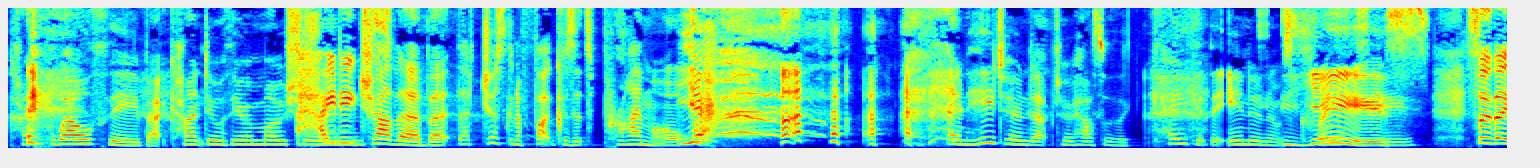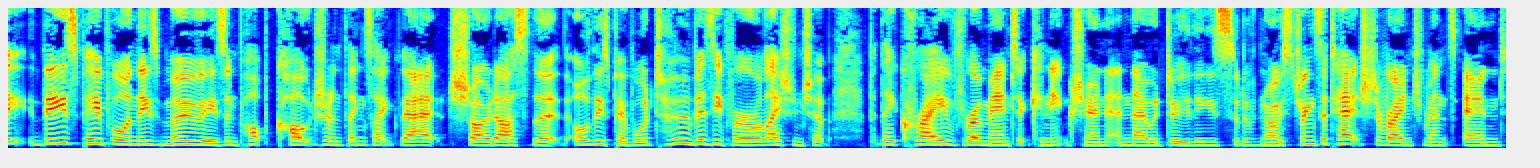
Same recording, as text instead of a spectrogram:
kind of wealthy, but can't deal with their emotions. hate each other, but they're just gonna fuck because it's primal. Yeah. and he turned up to a house with a cake at the end, and it was crazy. Yes. So they these people in these movies and pop culture and things like that showed us that all these people were too busy for a relationship, but they craved romantic connection and they would do these sort of no strings attached arrangements and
